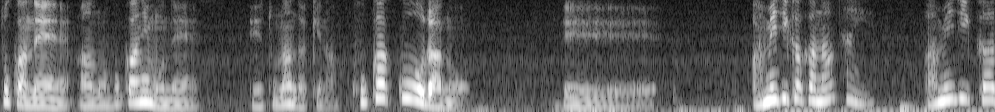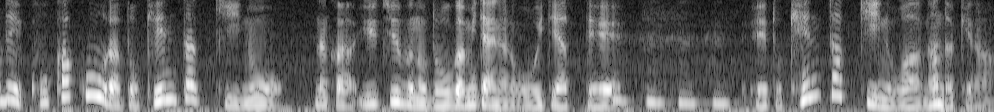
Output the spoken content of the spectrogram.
とかねあの他にもねえっ、となんだっけなコカ・コーラのえーアメリカかな？にはい。アメリカでコカ・コーラとケンタッキーのなんか YouTube の動画みたいなのが置いてあって、えっ、と、ケンタッキーのは、なんだっけな、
